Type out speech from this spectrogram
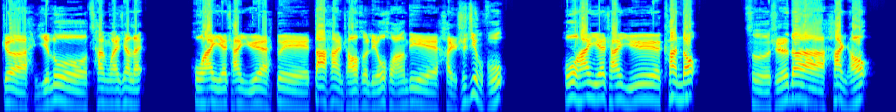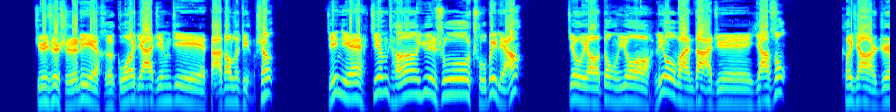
这一路参观下来。呼韩邪单于对大汉朝和刘皇帝很是敬服。呼韩邪单于看到，此时的汉朝军事实力和国家经济达到了鼎盛，仅仅京城运输储备粮就要动用六万大军押送，可想而知，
